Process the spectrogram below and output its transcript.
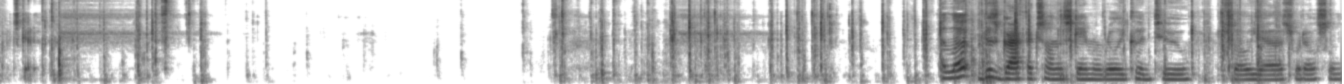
Let's get it. I love this graphics on this game are really good too. So yeah, that's what I also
